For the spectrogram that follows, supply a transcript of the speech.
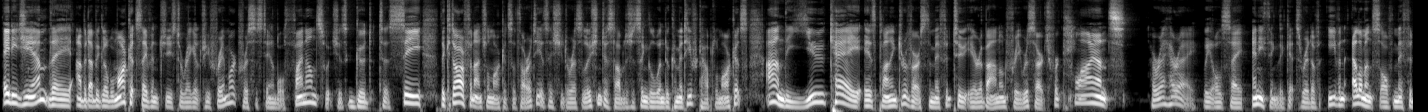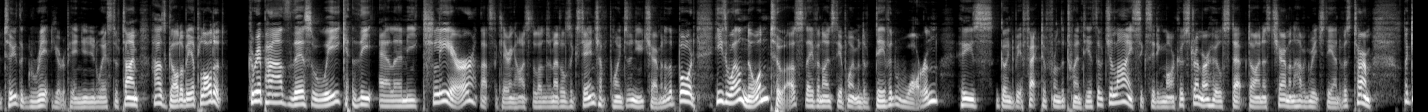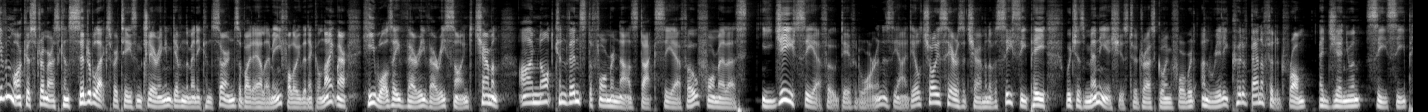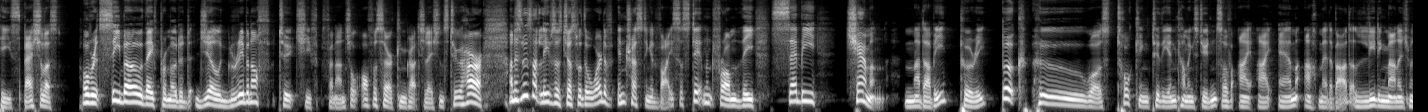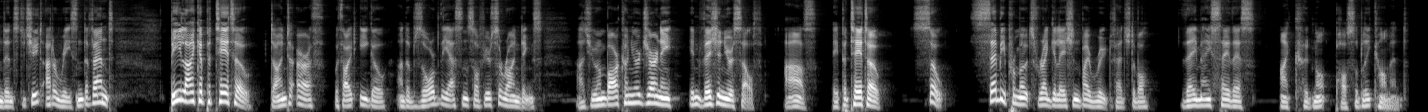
ADGM, the Abu Dhabi Global Markets, they've introduced a regulatory framework for sustainable finance, which is good to see. The Qatar Financial Markets Authority has issued a resolution to establish a single window committee for capital markets, and the UK is planning to reverse the MIFID II era ban on free research for clients. Hooray, hooray. We all say anything that gets rid of even elements of MIFID II, the great European Union waste of time, has got to be applauded. Career paths this week. The LME Clear, that's the clearinghouse of the London Metals Exchange, have appointed a new chairman of the board. He's well known to us. They've announced the appointment of David Warren, who's going to be effective from the 20th of July, succeeding Marco Strimer, who'll step down as chairman having reached the end of his term. Now, given Marco Strimer has considerable expertise in clearing and given the many concerns about LME following the nickel nightmare, he was a very, very sound chairman. I'm not convinced the former NASDAQ CFO, former e.g., CFO David Warren is the ideal choice here as a chairman of a CCP, which has many issues to address going forward and really could have benefited from a genuine CCP specialist. Over at Cboe, they've promoted Jill Griebenow to Chief Financial Officer. Congratulations to her. And I suppose that leaves us just with a word of interesting advice, a statement from the SEBI chairman, Madhabi Puri Buch, who was talking to the incoming students of IIM Ahmedabad, a leading management institute, at a recent event. Be like a potato, down to earth, without ego, and absorb the essence of your surroundings. As you embark on your journey, envision yourself as a potato. So, SEBI promotes regulation by root vegetable. They may say this, I could not possibly comment.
